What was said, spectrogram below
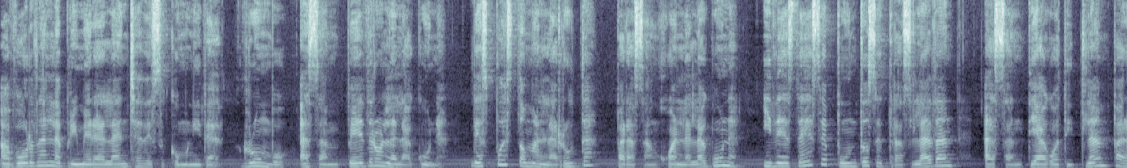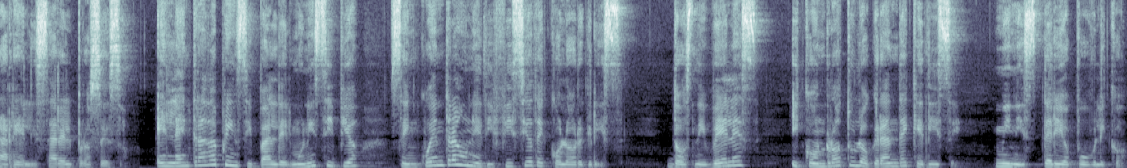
Abordan la primera lancha de su comunidad, rumbo a San Pedro La Laguna, Después toman la ruta para San Juan La Laguna y desde ese punto se trasladan a Santiago Atitlán para realizar el proceso. En la entrada principal del municipio se encuentra un edificio de color gris, dos niveles y con rótulo grande que dice Ministerio Público.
